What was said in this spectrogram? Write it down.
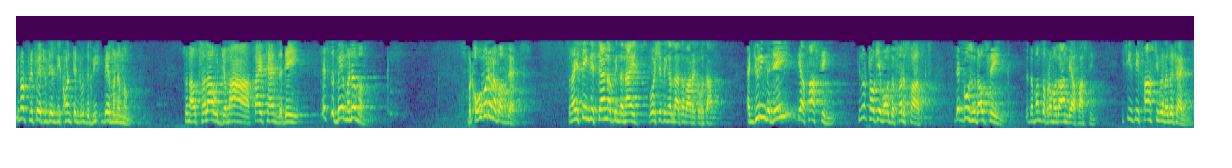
We're not prepared to just be content with the bare minimum. So now salah with jama'ah five times a day, that's the bare minimum. But over and above that, so now he's saying they stand up in the night worshipping Allah wa ta'ala. And during the day, they are fasting. He's not talking about the farz fast. That goes without saying. That the month of Ramadan, they are fasting. He says they fast even other times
